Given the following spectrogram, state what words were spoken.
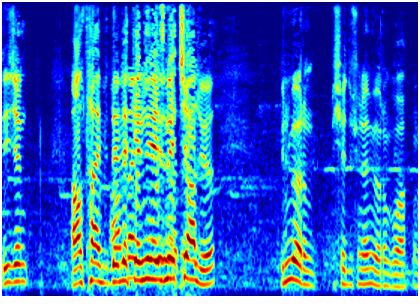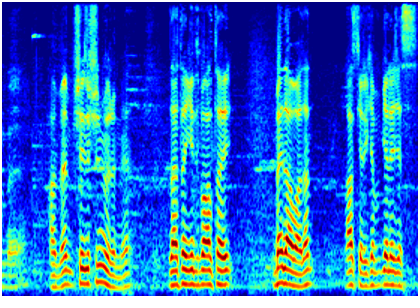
diyeceğim. 6 ay bir devlet ay kendine şey hizmetçi zaten. alıyor. Bilmiyorum. Bir şey düşünemiyorum bu hakkında ya. Abi ben bir şey düşünmüyorum ya. Zaten gidip 6 ay bedavadan askerlik yapıp geleceğiz.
